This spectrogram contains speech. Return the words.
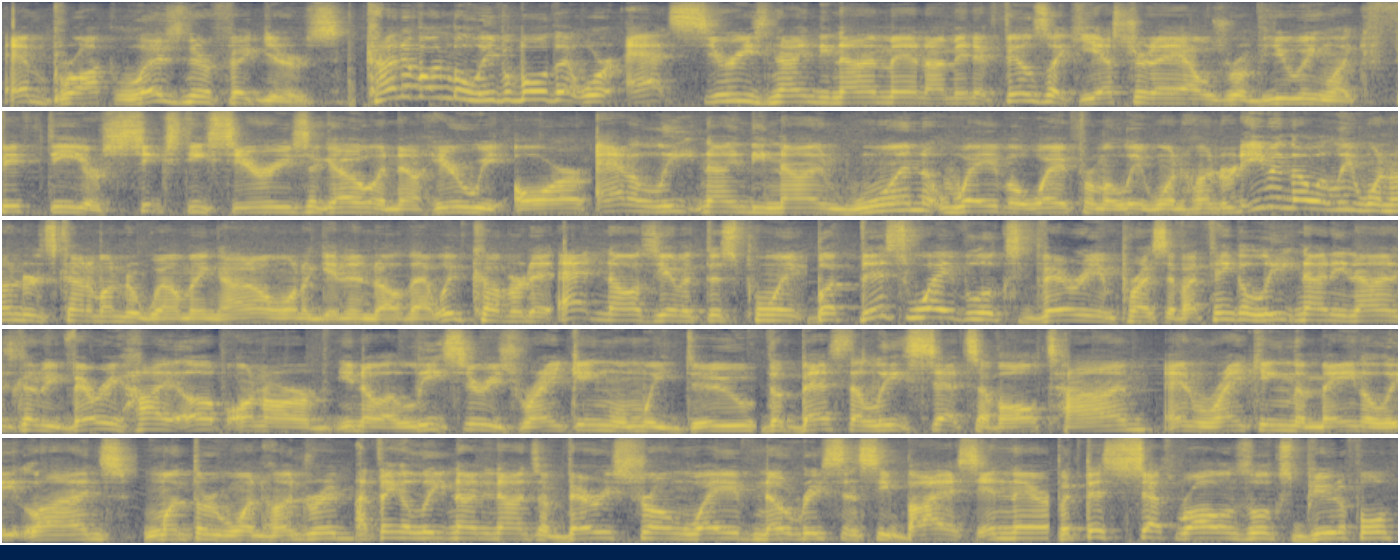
and Brock Lesnar figures. Kind of unbelievable that we're at Series 99, man. I mean, it feels like yesterday I was reviewing like 50 or 60 series ago, and now here we are at Elite 99, one wave away from Elite 100. Even though Elite 100 is kind of underwhelming, I don't want to get into all that. We've covered it at nauseum at this point, but this wave looks very impressive. I think Elite 99 is going to be very high up on our, you know, Elite Series ranking when we do the best Elite sets of all time and ranking the main Elite lines 1 through 100. I think Elite 99 is a very strong wave, no recency bias in there, but this Seth Rollins looks beautiful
